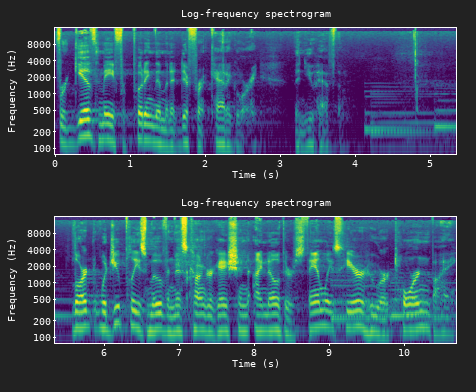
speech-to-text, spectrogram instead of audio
Forgive me for putting them in a different category than you have them. Lord, would you please move in this congregation? I know there's families here who are torn by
